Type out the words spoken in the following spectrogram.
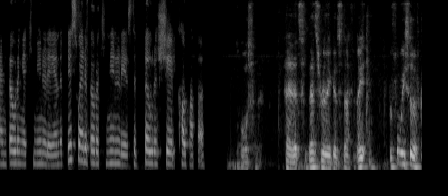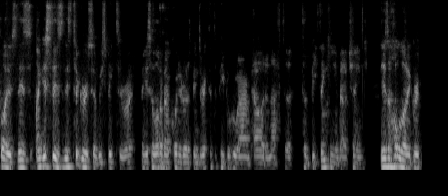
and building a community. And the best way to build a community is to build a shared kaupapa. Awesome. Hey, that's that's really good stuff. I, before we sort of close, there's I guess there's there's two groups that we speak to, right? I guess a lot of our kōrero has been directed to people who are empowered enough to to be thinking about change. There's a whole lot of group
